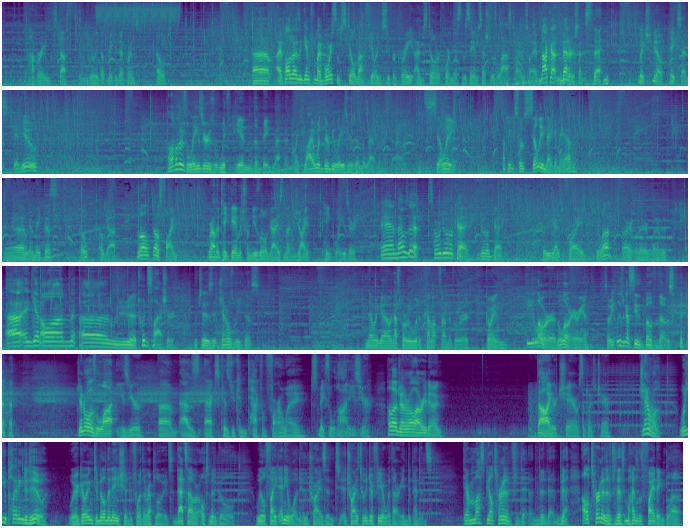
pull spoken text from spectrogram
hovering stuff. It really does make a difference. Oh. Uh, I apologize again for my voice. I'm still not feeling super great. I'm still recording this in the same session as last time, so I have not gotten better since then. Which, you know, makes sense. Damn you. I love how there's lasers within the big weapon. Like, why would there be lasers in the weapon? Uh, it's silly. Stop being so silly, Mega Man. Uh, I'm gonna make this. Oh, oh god. Well, that was fine. I'd rather take damage from these little guys than that giant pink laser. And that was it. So we're doing okay. We're doing okay. Kill you guys before I heal up. Alright, well there, whatever. Uh, and get on uh, Twin Slasher, which is General's weakness. And there we go, and that's where we would have come up from if we were going the lower, the lower area. So at least we got to see both of those. General is a lot easier um, as X because you can attack from far away. Just makes it a lot easier. Hello, General. How are you doing? Ah, your chair. A nice chair? General, what are you planning to do? We're going to build a nation for the Reploids. That's our ultimate goal. We'll fight anyone who tries, in uh, tries to interfere with our independence. There must be alternative to alternative to this mindless fighting, blah.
